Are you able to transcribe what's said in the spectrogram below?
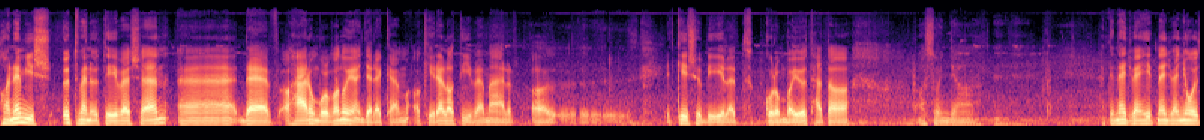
ha nem is 55 évesen, eh, de a háromból van olyan gyerekem, aki relatíve már a, egy későbbi életkoromba jött, hát a, azt mondja, hát én 47-48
